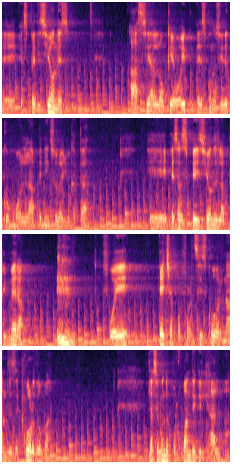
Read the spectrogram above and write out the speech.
eh, expediciones hacia lo que hoy es conocido como la península de Yucatán. Eh, esas expediciones, la primera fue hecha por Francisco Hernández de Córdoba, la segunda por Juan de Grijalva.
